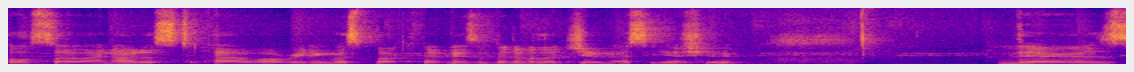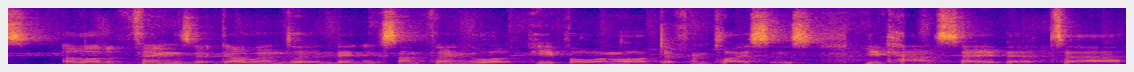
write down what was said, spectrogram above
Also, I noticed uh, while reading this book that there's a bit of a legitimacy issue there's a lot of things that go into inventing something, a lot of people in a lot of different places. You can't say that uh,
